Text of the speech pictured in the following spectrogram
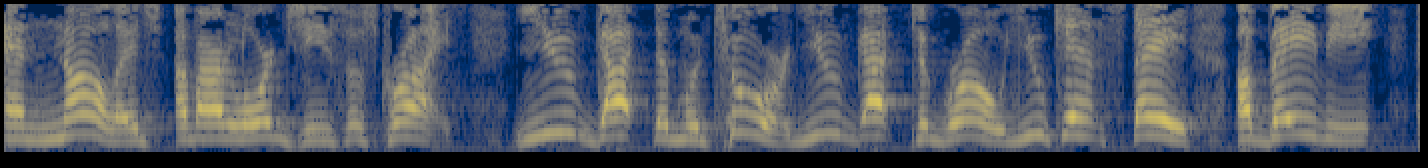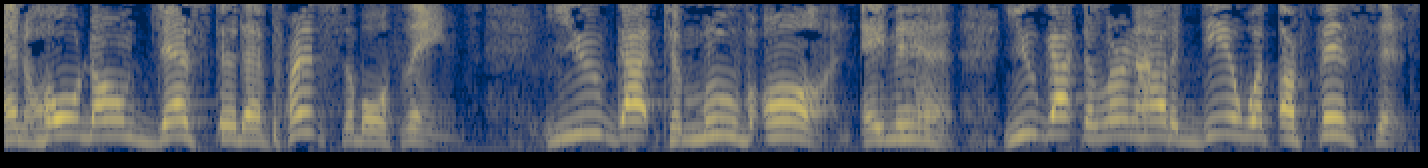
and knowledge of our Lord Jesus Christ." You've got to mature. You've got to grow. You can't stay a baby and hold on just to the principal things. You've got to move on. Amen. You've got to learn how to deal with offenses.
